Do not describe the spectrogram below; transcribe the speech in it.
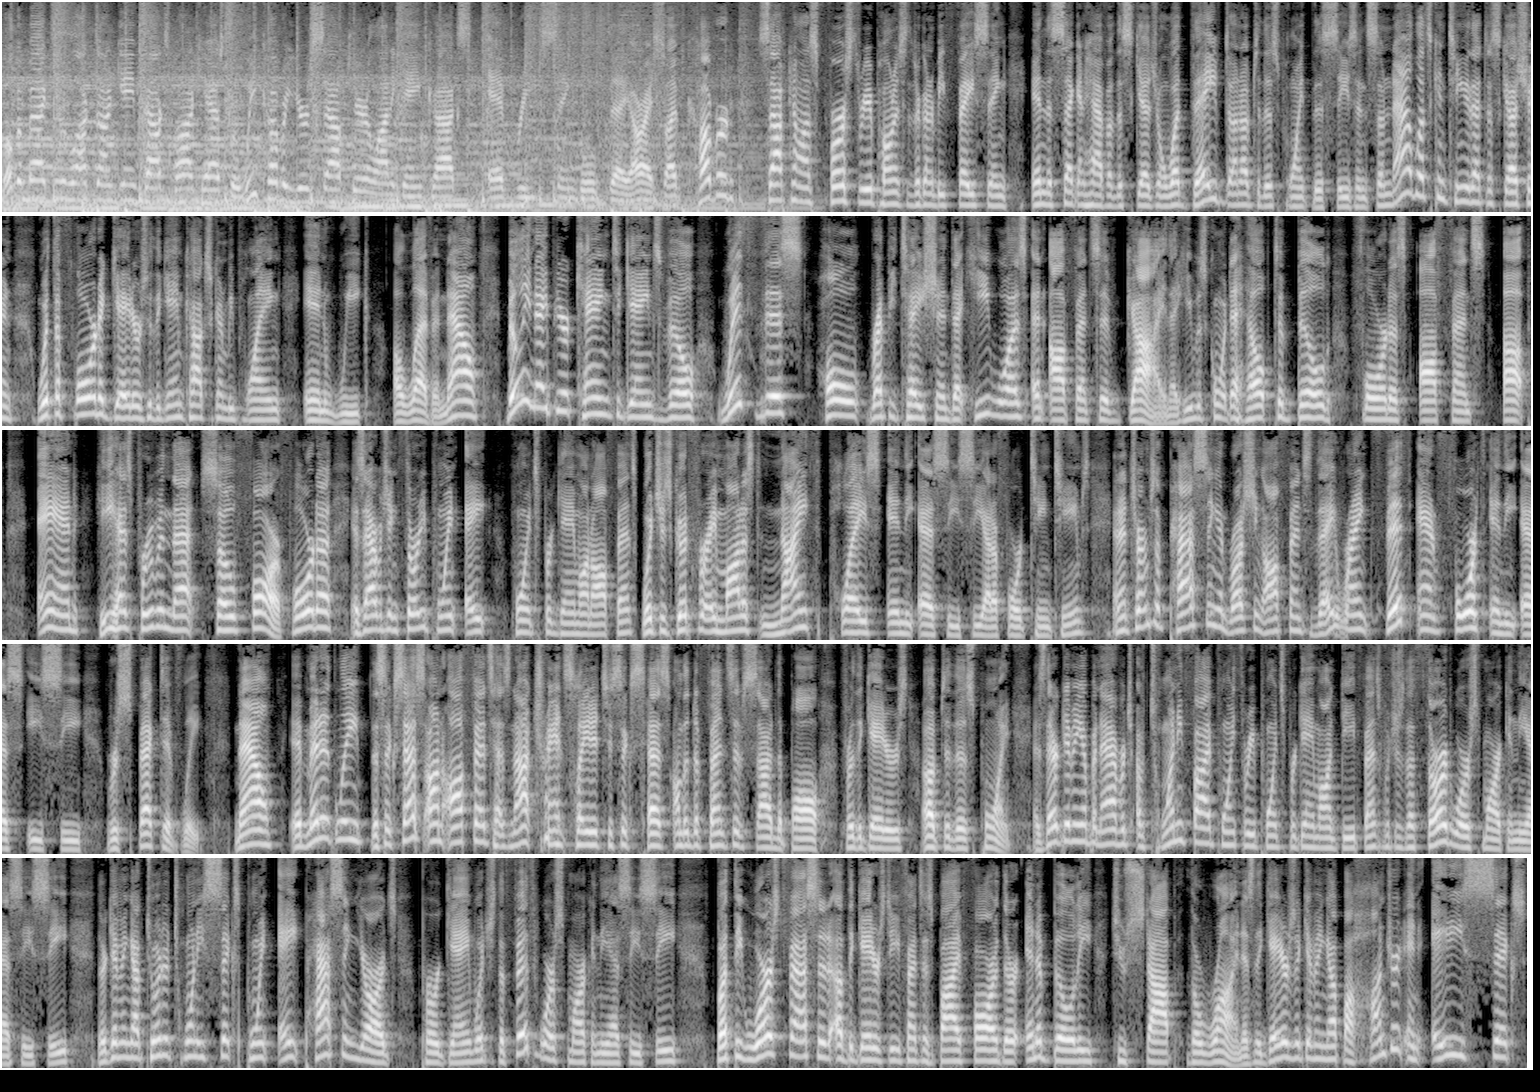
Welcome back to the Locked On Gamecocks podcast, where we cover your South Carolina Gamecocks every single day. All right, so I've covered South Carolina's first three opponents that they're going to be facing in the second half of the schedule and what they've done up to this point this season. So now let's continue that discussion with the Florida Gators, who the Gamecocks are going to be playing in week 11. Now, Billy Napier came to Gainesville with this whole reputation that he was an offensive guy, that he was going to help to build Florida's offense up. And he has proven that so far. Florida is averaging 30.8 points per game on offense, which is good for a modest ninth place in the SEC out of 14 teams. And in terms of passing and rushing offense, they rank fifth and fourth in the SEC, respectively. Now, admittedly, the success on offense has not translated to success on the defensive side of the ball for the Gators up to this point, as they're giving up an average of 25.3 points per game on defense, which is the third worst mark in the SEC. They're giving up 226.8 passing yards per game, which is the fifth worst mark in the SEC. But the worst facet of the Gators defense is by far their inability to stop the run, as the Gators are giving up 186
